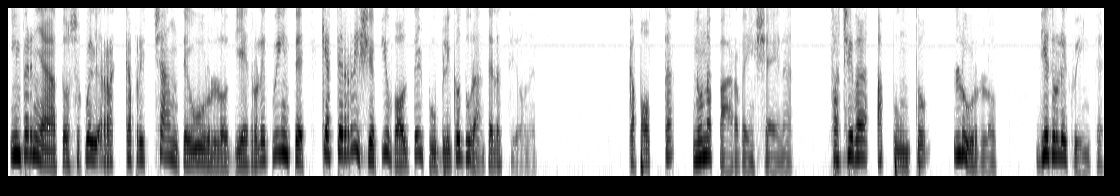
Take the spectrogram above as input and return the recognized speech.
imperniato su quel raccapricciante urlo dietro le quinte che atterrisce più volte il pubblico durante l'azione. Capotta non apparve in scena, faceva appunto l'urlo dietro le quinte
